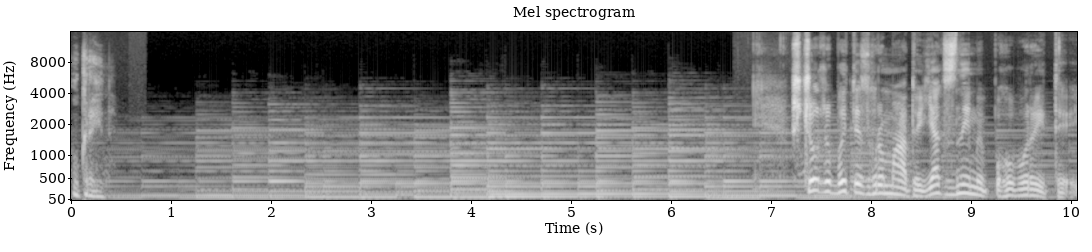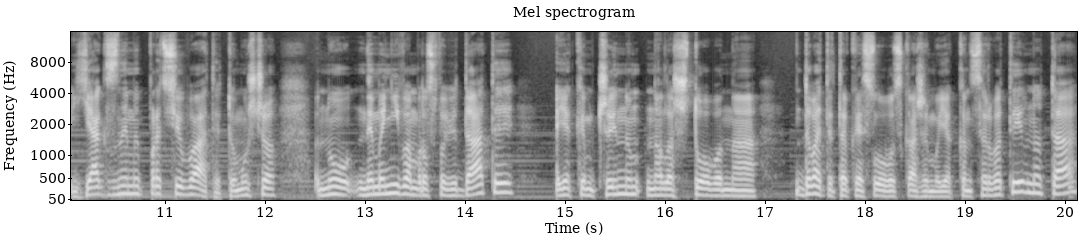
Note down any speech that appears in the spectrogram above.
України. Що робити з громадою? Як з ними поговорити, як з ними працювати? Тому що ну не мені вам розповідати, яким чином налаштована давайте таке слово скажемо, як консервативно, та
